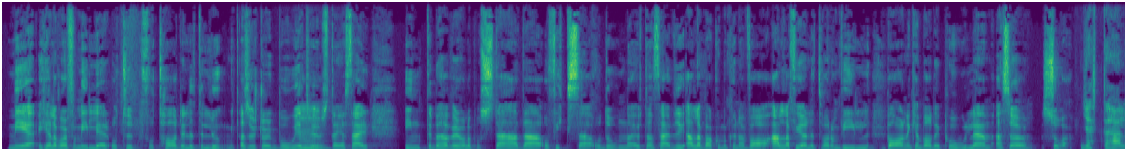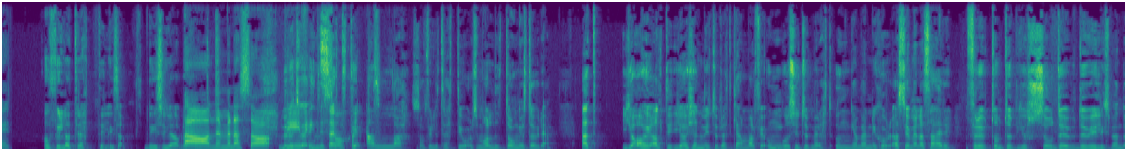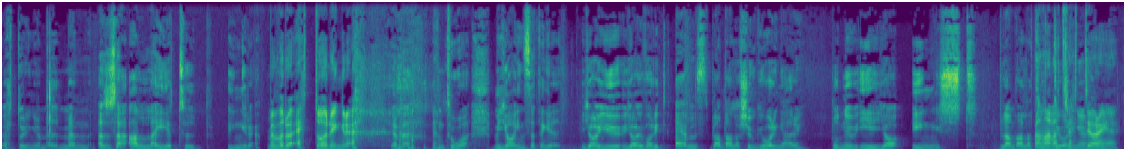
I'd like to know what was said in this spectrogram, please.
med hela våra familjer och typ få ta det lite lugnt. Alltså förstår du, bo i ett Mm. hus där jag så här, inte behöver hålla på och städa och fixa och dona utan så här, vi alla bara kommer kunna vara. Alla får göra lite vad de vill. Barnen kan bada i poolen, alltså så. Jättehärligt. Och fylla 30 liksom. Det är så jävla Ja, sjukt. nej men alltså. Men det vet du vad jag har insett till alla som fyller 30 år som har lite ångest över det? Att jag har ju alltid, jag känner mig typ rätt gammal för jag umgås ju typ med rätt unga människor. Alltså jag menar så här, förutom typ Josse och du, du är ju liksom ändå ett år yngre än mig. Men alltså så här, alla är typ yngre. Men vadå ett år yngre? Ja men en tå. Men jag har insett en grej. Jag, är ju, jag har ju varit äldst bland alla 20-åringar och nu är jag yngst bland alla 30-åringar. Bland alla 30-åringar.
